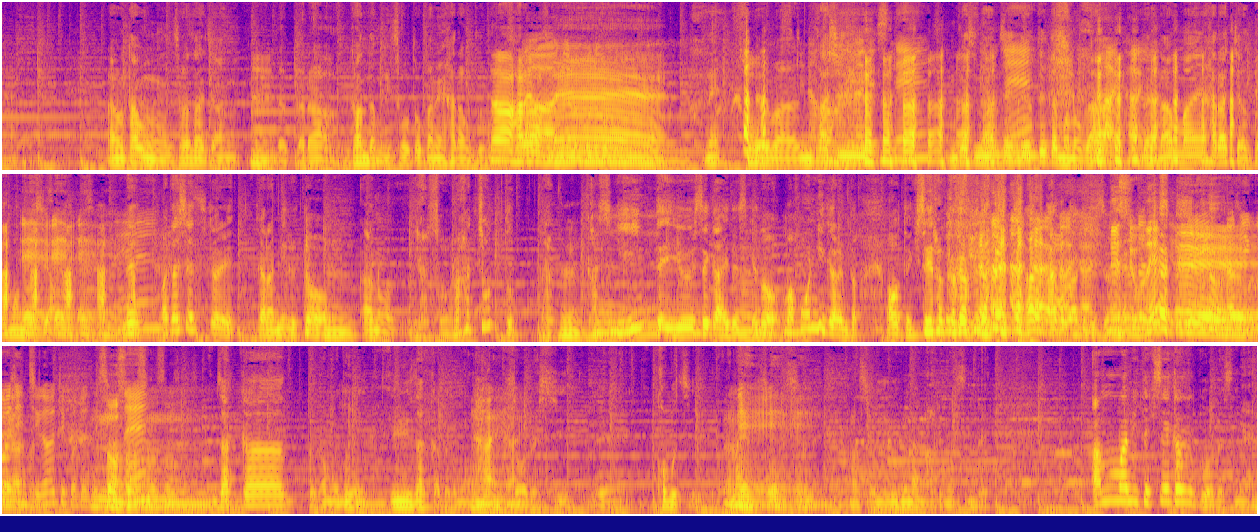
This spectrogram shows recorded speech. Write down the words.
あの多分サラサラちゃんうん。だったら、ガンダムに相当お金払うと思うんですよ。ああ払いますねね。例えば昔漫画ですね。昔何千円で売ってたものが、はいはい何万円払っちゃうと思うんですよ。でね私たちから見ると、うん。あのいやそれはちょっとうん。高すぎんっていう世界ですけど、うん。まあ、本人から見るとあ適正な価格だねってなるわけですよね。ですよね。そうですよええ。個人個人違うということですそう雑貨とかも特に輸入雑貨とかもそうですし、で古物とかうんね、ええそうですよね。えまあ、そういうふうなのありますんであんまり適正価格をですね、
